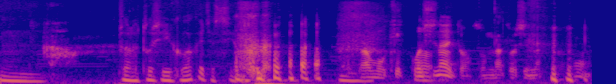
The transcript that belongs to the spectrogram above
うん。そら年いくわけですよ。あもう結婚しないと、そんな年になったらね。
